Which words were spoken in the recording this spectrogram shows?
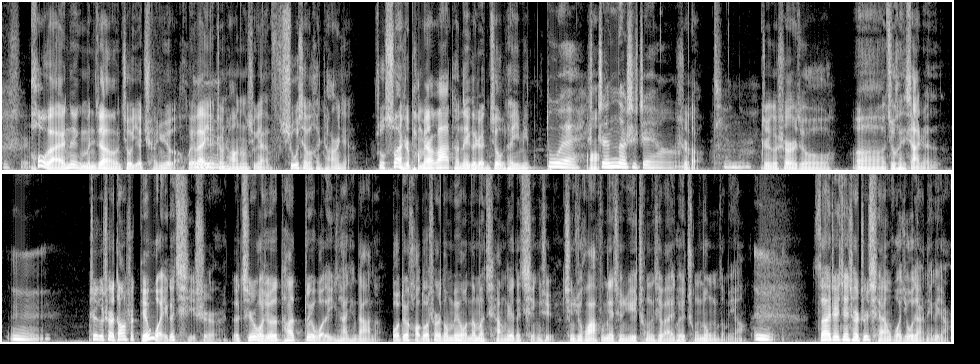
就是后来那个门将就也痊愈了，回来也正嗯常能训练，休息了很长时间。就算是旁边拉他那个人救了他一命。对，啊真的是这样啊。是的，天哪，这个事儿就呃就很吓人。嗯这个事儿当时给我一个启示，呃，其实我觉得它对我的影响还挺大的。我对好多事儿都没有那么强烈的情绪，情绪化、负面情绪冲起来会冲动怎么样？嗯，在这件事儿之前，我有点那个样儿。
